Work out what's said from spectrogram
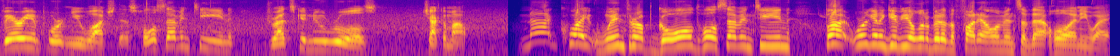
Very important you watch this. Hole 17, Dretzka New rules. Check them out. Not quite Winthrop Gold, hole 17, but we're going to give you a little bit of the fun elements of that hole anyway.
